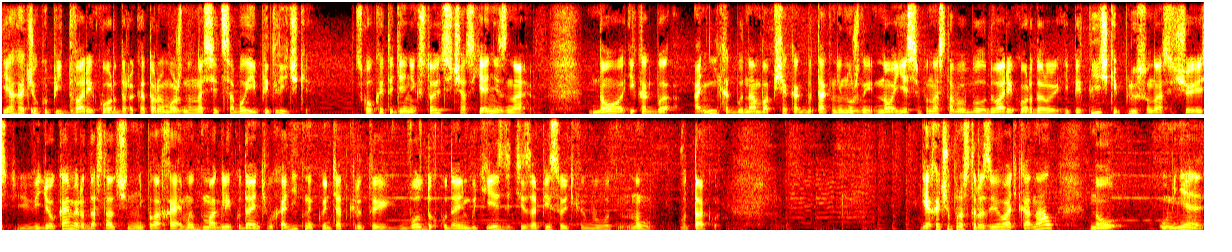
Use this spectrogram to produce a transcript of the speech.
Я хочу купить два рекордера, которые можно носить с собой, и петлички. Сколько это денег стоит сейчас, я не знаю. Но и как бы они как бы нам вообще как бы так не нужны. Но если бы у нас с тобой было два рекордера и петлички, плюс у нас еще есть видеокамера достаточно неплохая, мы бы могли куда-нибудь выходить на какой-нибудь открытый воздух, куда-нибудь ездить и записывать как бы вот, ну, вот так вот. Я хочу просто развивать канал, но у меня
